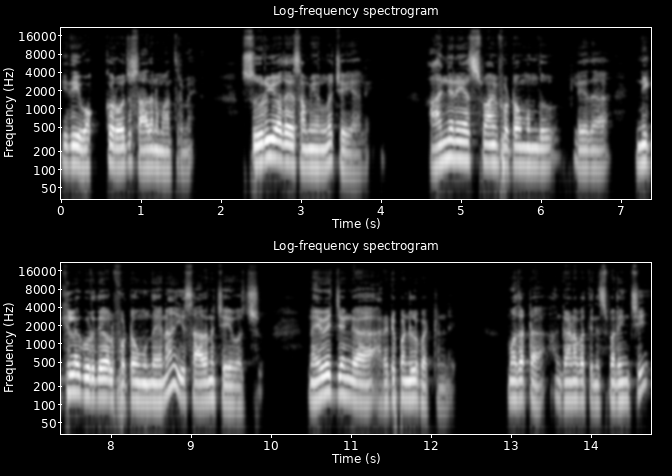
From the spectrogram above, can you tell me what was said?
ఇది ఒక్కరోజు సాధన మాత్రమే. సూర్యోదయ సమయంలో చేయాలి. ఆంజనేయ స్వామి ఫోటో ముందు లేదా నిఖిల గురుదేవుల ఫోటో ముందైనా ఈ సాధన చేయవచ్చు. నైవేద్యంగా అరటి పండ్లు పెట్టండి. మొదట గణపతిని స్మరించి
